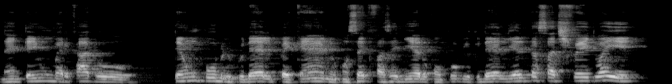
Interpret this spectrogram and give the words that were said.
né, tem um mercado, tem um público dele pequeno, consegue fazer dinheiro com o público dele e ele está satisfeito aí.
